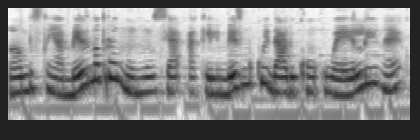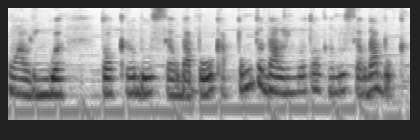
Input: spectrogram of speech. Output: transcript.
Ambos têm a mesma pronúncia, aquele mesmo cuidado com o L, né, com a língua tocando o céu da boca, a ponta da língua tocando o céu da boca.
